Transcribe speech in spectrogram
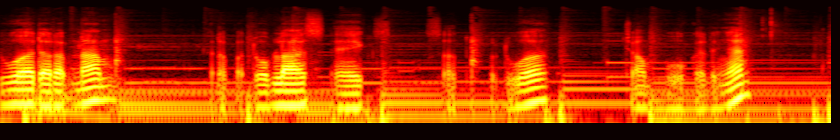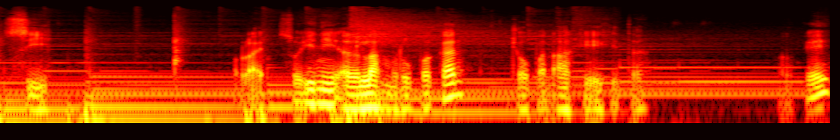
2 darab 6 kita dapat 12 x 1 per per 2 campurkan dengan C. Alright, so ini adalah merupakan jawapan akhir kita. Okay.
